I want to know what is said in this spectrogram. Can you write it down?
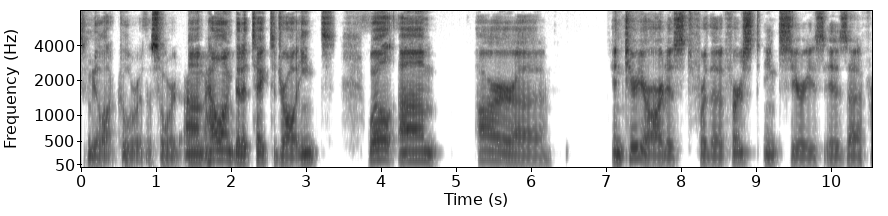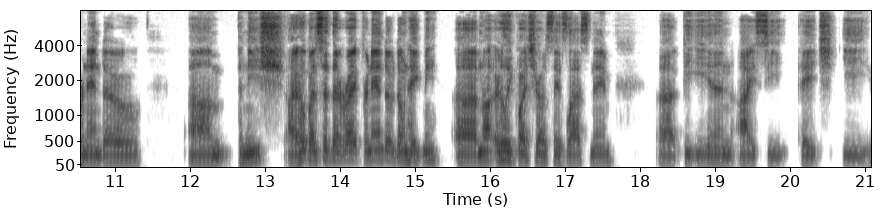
it's to be a lot cooler with a sword um, how long did it take to draw inked well um, our uh, interior artist for the first Inked series is uh, Fernando um, Peniche. I hope I said that right, Fernando. Don't hate me. Uh, I'm not really quite sure how to say his last name. Uh, P E N I C H E.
